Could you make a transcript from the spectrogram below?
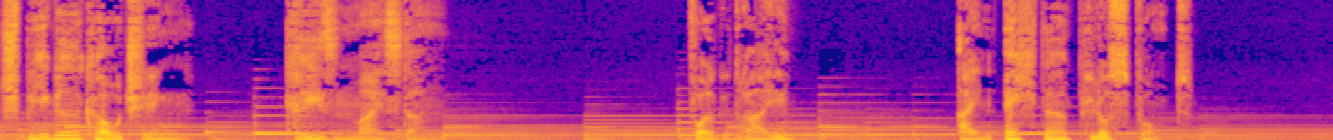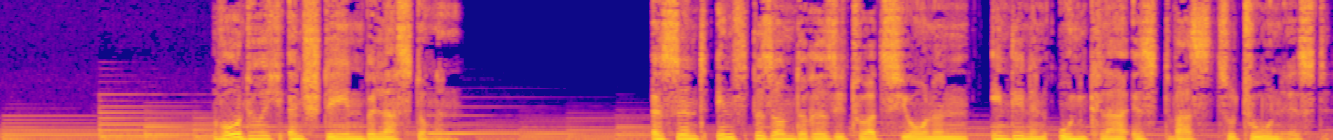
Spiegel Coaching. Krisenmeistern. Folge 3 Ein echter Pluspunkt. Wodurch entstehen Belastungen? Es sind insbesondere Situationen, in denen unklar ist, was zu tun ist,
